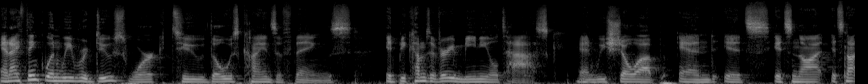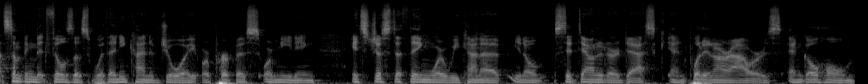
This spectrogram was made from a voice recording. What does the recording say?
And I think when we reduce work to those kinds of things, it becomes a very menial task and we show up and it's it's not it's not something that fills us with any kind of joy or purpose or meaning it's just a thing where we kind of you know sit down at our desk and put in our hours and go home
